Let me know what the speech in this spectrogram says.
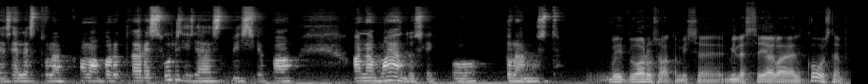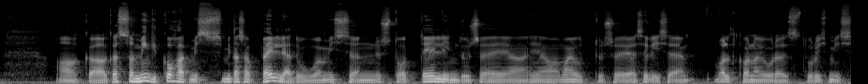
ja sellest tuleb omakorda ressursisääst, mis juba annab majanduslikku tulemust võib ju aru saada, mis see, millest see jalajälg koosneb. Aga kas on mingid kohad, mis, mida saab välja tuua, mis on just hotellinduse ja, ja majutuse ja sellise valdkonna juures turismis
